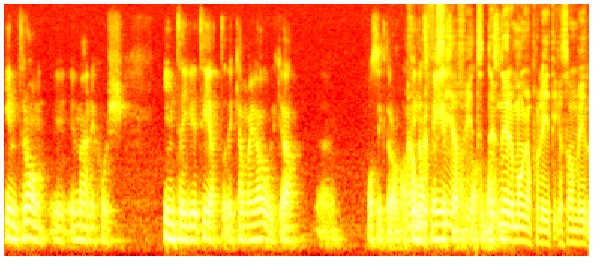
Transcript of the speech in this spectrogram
intrång i, i människors integritet och det kan man ju ha olika eh, åsikter om. Att Men om du får säga fritt, nu, nu är det många politiker som vill,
